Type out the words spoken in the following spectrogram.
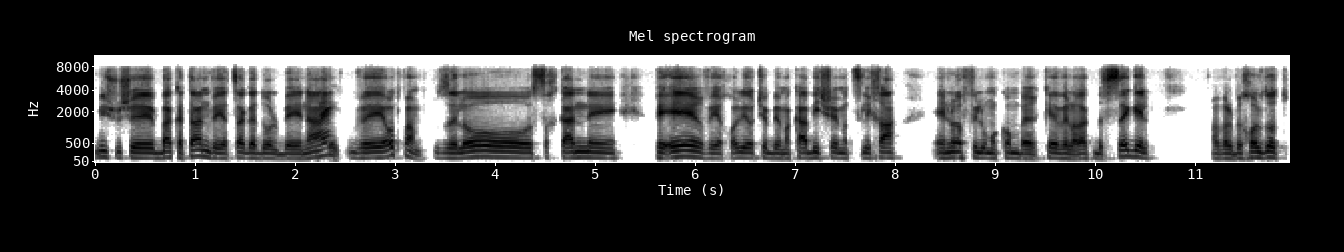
מישהו שבא קטן ויצא גדול בעיניי, ועוד פעם, זה לא שחקן אה, פאר, ויכול להיות שבמכבי שמצליחה אין לו אפילו מקום בהרכב אלא רק בסגל, אבל בכל זאת,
